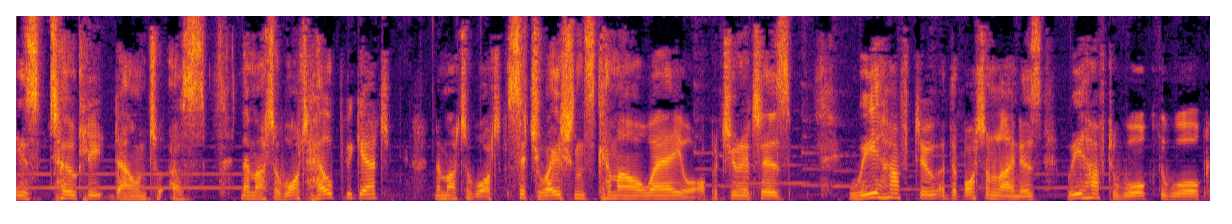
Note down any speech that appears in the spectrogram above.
is totally down to us. No matter what help we get, no matter what situations come our way or opportunities, we have to, at the bottom line is, we have to walk the walk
